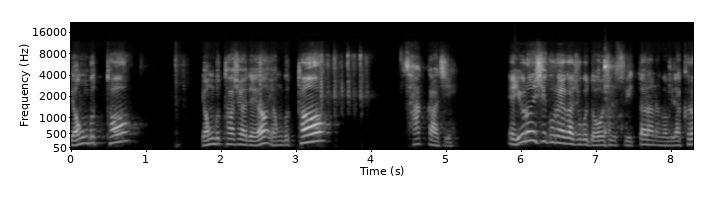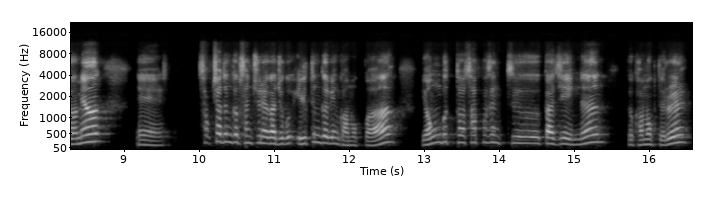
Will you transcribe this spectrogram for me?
0부터 0부터 하셔야 돼요. 0부터 4까지. 예, 이런 식으로 해가지고 넣으실 수 있다라는 겁니다. 그러면 예, 석차 등급 산출해가지고 1등급인 과목과 0부터 4%까지 있는 그 과목들을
